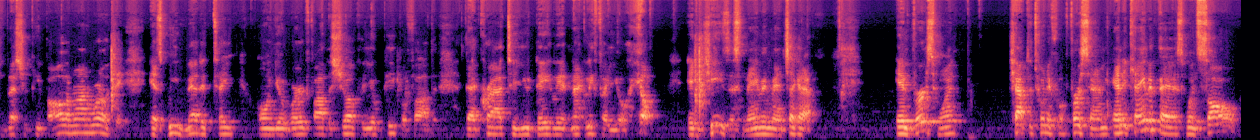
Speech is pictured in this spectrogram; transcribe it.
you bless your people all around the world today as we meditate on your word, Father. Show up for your people, Father, that cry to you daily and nightly for your help. In Jesus' name, amen. Check it out. In verse 1, chapter 24, First Samuel, and it came to pass when Saul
